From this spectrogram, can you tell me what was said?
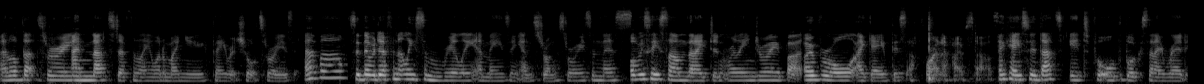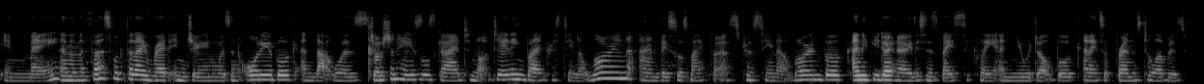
I love that story and that's definitely one of my new favourite short stories ever. So there were definitely some really amazing and strong stories in this. Obviously some that I didn't really enjoy but overall I gave this a 4 out of 5 stars. Okay so that's it for all the books that I read in May and then the first book that I read in June was an audiobook and that was Josh and Hazel's Guide to Not Dating by Christina Lauren and this was my first Christina Lauren book and if you don't know this is basically a new adult book and it's a friends to lovers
